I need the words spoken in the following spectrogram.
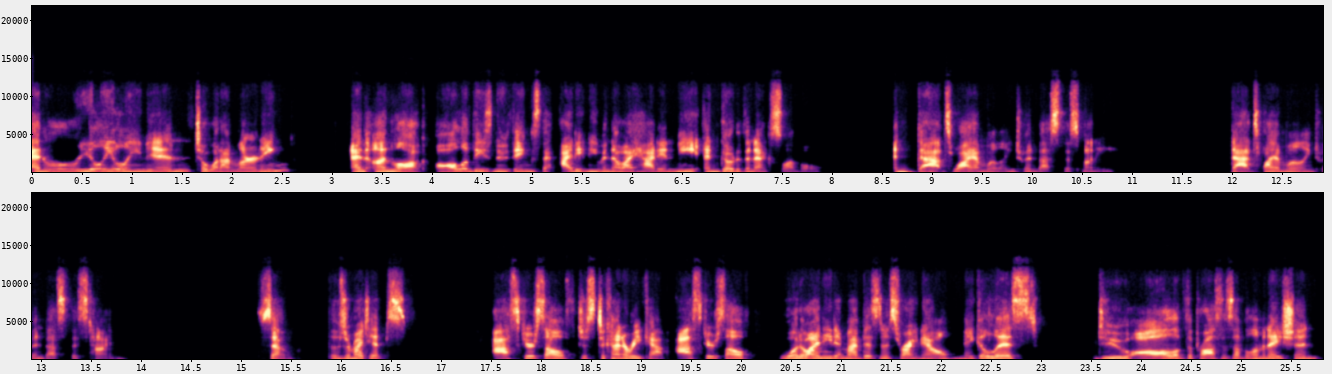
and really lean in to what I'm learning and unlock all of these new things that I didn't even know I had in me and go to the next level. And that's why I'm willing to invest this money. That's why I'm willing to invest this time. So, those are my tips. Ask yourself, just to kind of recap, ask yourself, what do I need in my business right now? Make a list, do all of the process of elimination.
